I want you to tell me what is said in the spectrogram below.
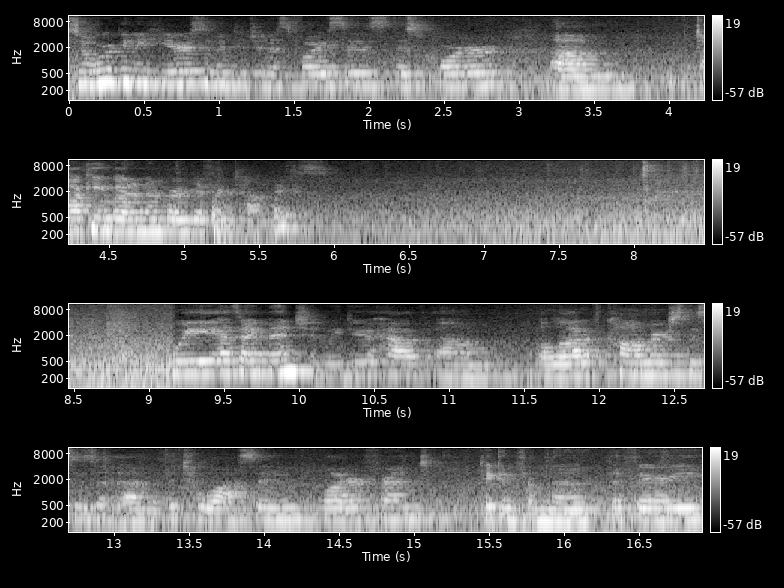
So we're going to hear some Indigenous voices this quarter um, talking about a number of different topics. We, as I mentioned, we do have um, a lot of commerce. This is uh, the Tsawwassen waterfront, taken from the, the ferry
